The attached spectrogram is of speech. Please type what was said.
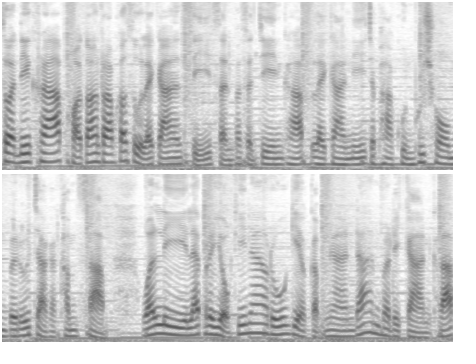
สวัสดีครับ ขอต้อนรับเข้าสู่รายการสีสันภาษาจีนครับ รายการนี้จะพาคุณผู้ชมไปรู้จักกับคำศัพท์ วลีและประโยคที่น่ารู้เกี่ยวกับงานด้านบริการครับ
